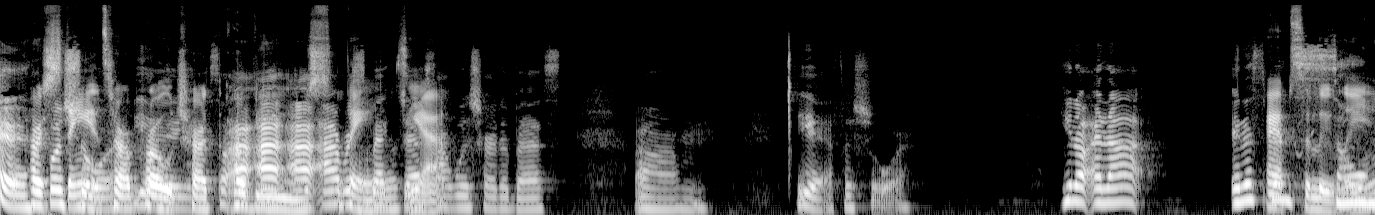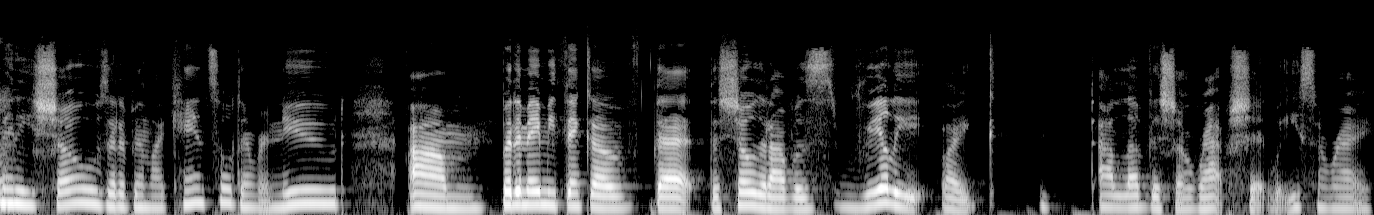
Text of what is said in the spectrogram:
yeah, Her for stance, sure. her approach, her- So her I, I, I, views, I respect things, Jess. yeah. I wish her the best. Um, yeah, for sure. You know, and I and it's been so many shows that have been like canceled and renewed. Um, but it made me think of that the show that I was really like. I love this show, Rap Shit with Issa Rae.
